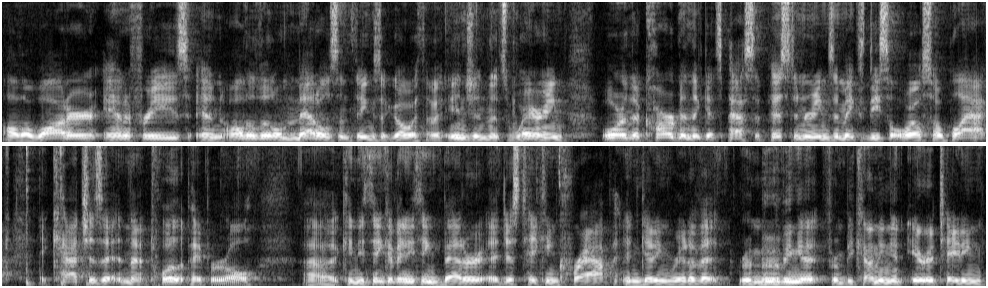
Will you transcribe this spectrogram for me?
all the water, antifreeze, and all the little metals and things that go with an engine that's wearing, or the carbon that gets past the piston rings and makes diesel oil so black, it catches it in that toilet paper roll. Uh, can you think of anything better at just taking crap and getting rid of it, removing it from becoming an irritating,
